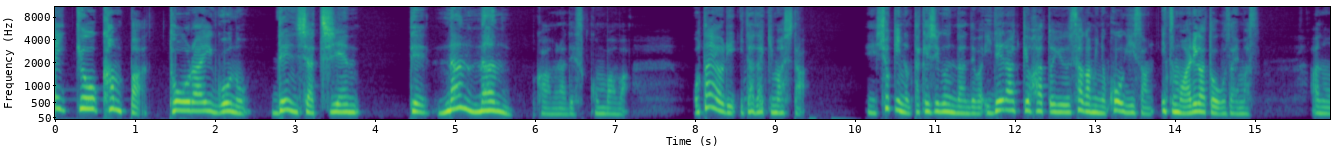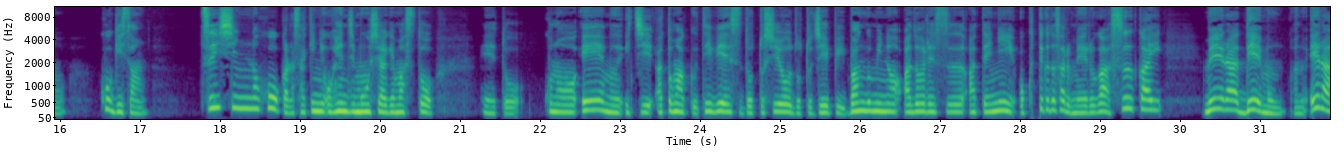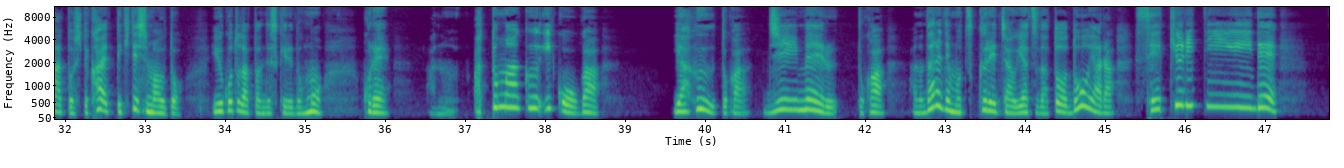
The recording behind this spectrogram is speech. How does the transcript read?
最強寒波到来後の電車遅延ってなんなん？河村です。こんばんは。お便りいただきました。えー初期のたけし軍団ではイデラッキョ派という相模のコーギーさん、いつもありがとうございます。あの、コーギーさん、追伸の方から先にお返事申し上げますと、えっ、と、この am1-tbs.co.jp 番組のアドレス宛てに送ってくださるメールが数回メーラーデーモン、あの、エラーとして返ってきてしまうということだったんですけれども、これ、あの、アットマーク以降が Yahoo とか Gmail とか、あの、誰でも作れちゃうやつだと、どうやらセキュリティで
